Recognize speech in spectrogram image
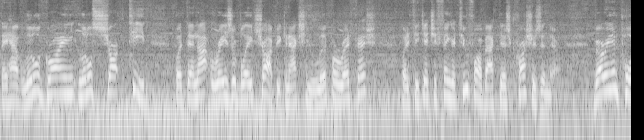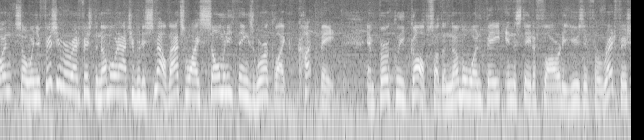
They have little grimy, little sharp teeth, but they're not razor blade sharp. You can actually lip a redfish, but if you get your finger too far back, there's crushers in there. Very important. So when you're fishing for redfish, the number one attribute is smell. That's why so many things work like cut bait and Berkley gulps are the number one bait in the state of Florida using for redfish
